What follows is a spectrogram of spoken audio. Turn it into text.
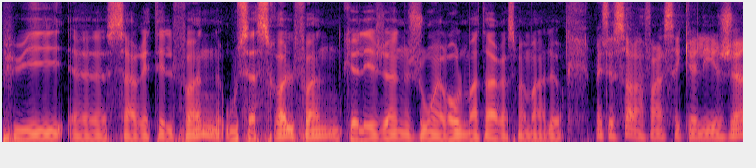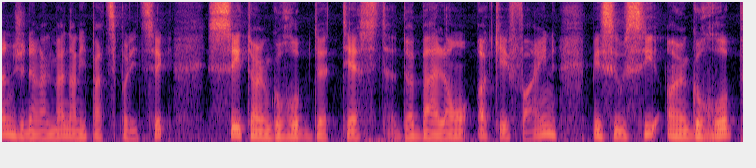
Puis, euh, ça aurait été le fun, ou ça sera le fun, que les jeunes jouent un rôle moteur à ce moment-là. Mais c'est ça l'affaire, c'est que les jeunes, généralement, dans les partis politiques, c'est un groupe de tests de ballons, ok, fine, mais c'est aussi un groupe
